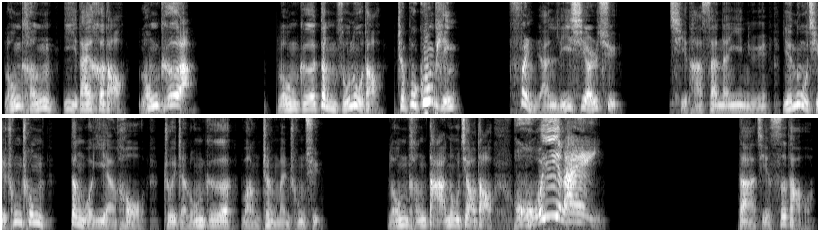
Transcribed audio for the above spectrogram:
龙腾一呆，喝道：“龙哥！”龙哥瞪足怒道：“这不公平！”愤然离席而去。其他三男一女也怒气冲冲，瞪我一眼后，追着龙哥往正门冲去。龙腾大怒，叫道：“回来！”大祭司道：“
